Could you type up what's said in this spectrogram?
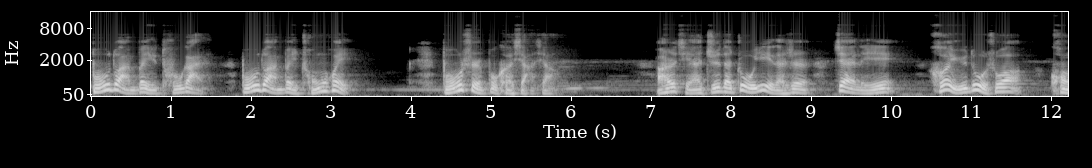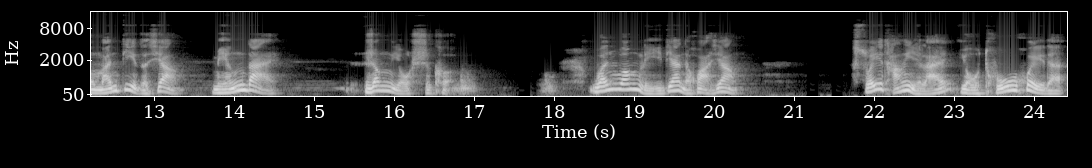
不断被涂盖，不断被重绘，不是不可想象。而且值得注意的是，这里何宇度说孔门弟子像明代。仍有石刻，文翁礼殿的画像，隋唐以来有图绘的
